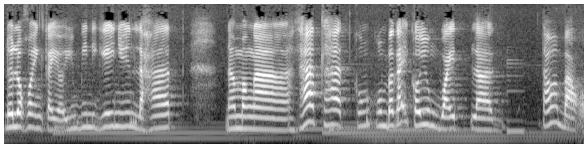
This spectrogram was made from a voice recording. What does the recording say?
lolokohin kayo. Yung binigay nyo yung lahat ng mga, lahat-lahat. Kung, kung baga ikaw yung white flag, Tama ba ako?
